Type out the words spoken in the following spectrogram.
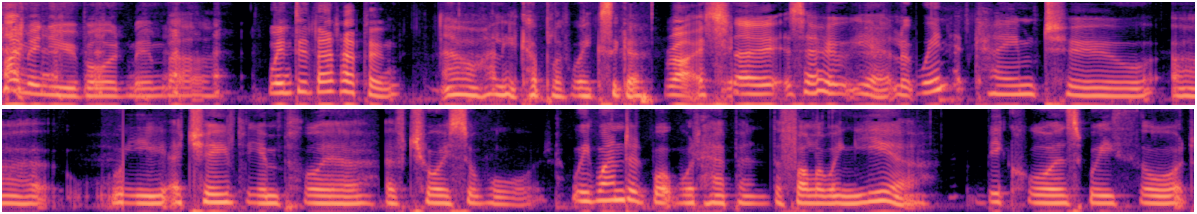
I'm a new board member. When did that happen? Oh, only a couple of weeks ago. Right. So, so yeah, look, when it came to uh, we achieved the Employer of Choice Award, we wondered what would happen the following year because we thought,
